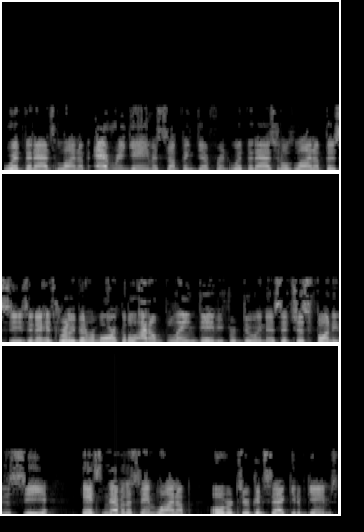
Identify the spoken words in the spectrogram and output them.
with the Nats lineup. Every game is something different with the Nationals lineup this season. It's really been remarkable. I don't blame Davey for doing this. It's just funny to see. It's never the same lineup over two consecutive games.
